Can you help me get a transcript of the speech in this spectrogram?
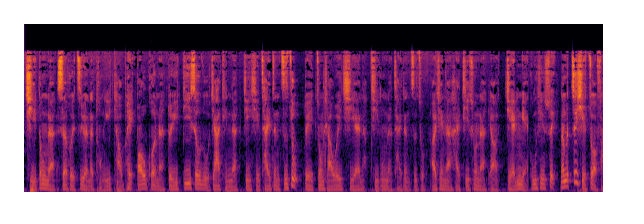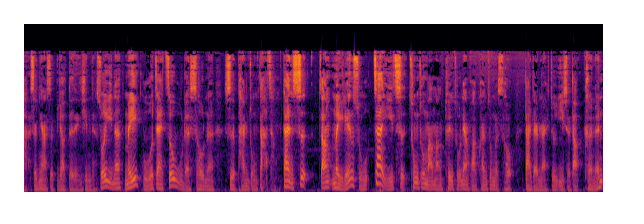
启动了社会资源的统一调配，包括呢对于低收入家庭呢进行财政资助，对中小微企业呢提供了财政资助，而且呢还提出呢要减免工薪税。那么这些做法实际上是比较得人心的，所以呢美股在周五的时候呢是盘中大涨，但是当美联储再一次匆匆忙忙推出量化宽松的时候。大家呢就意识到，可能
